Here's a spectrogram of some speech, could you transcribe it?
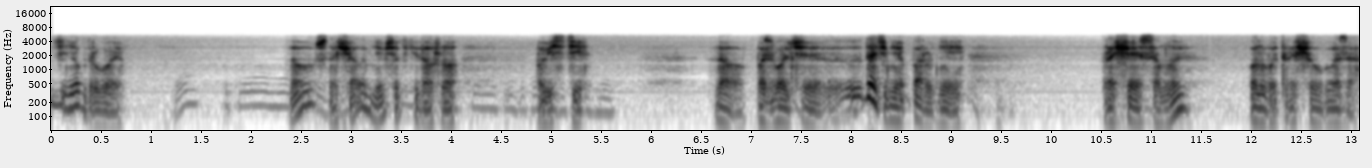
денек-другой. Но сначала мне все-таки должно повести. Но позвольте, дайте мне пару дней». Прощаясь со мной, он вытаращил глаза.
